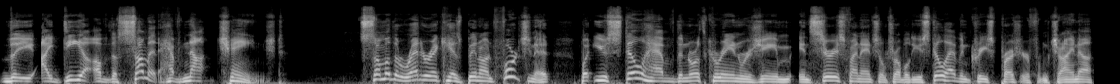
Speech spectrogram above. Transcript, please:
the idea of the summit have not changed. Some of the rhetoric has been unfortunate, but you still have the North Korean regime in serious financial trouble. You still have increased pressure from China.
